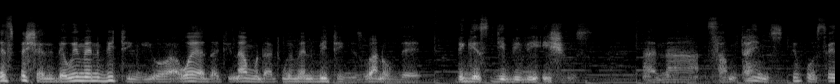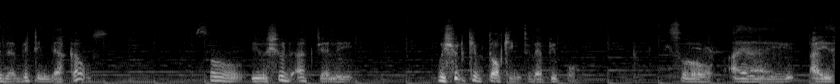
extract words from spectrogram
especially the women beating. You are aware that in Amudat women beating is one of the biggest GBV issues. And uh, sometimes people say they're beating their cows. So you should actually, we should keep talking to the people. So I, I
